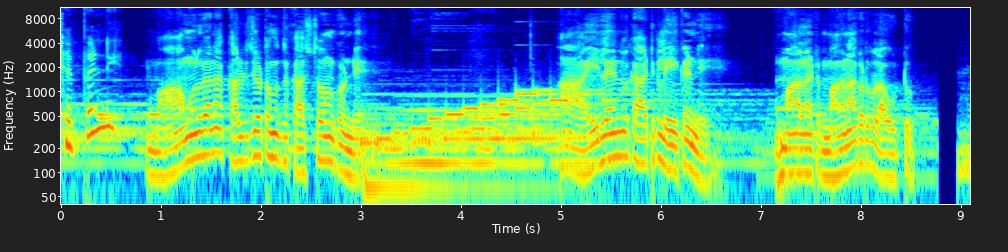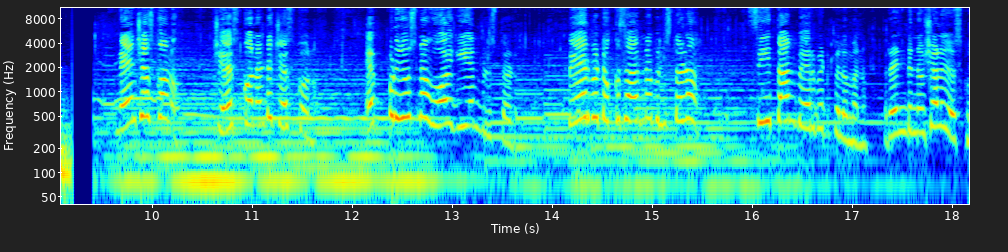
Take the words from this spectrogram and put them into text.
చెప్పండి. మామూలుగా నా కళ్ళు చూడటం కొంచెం కష్టం అనుకోండి. ఆ ఐలైన్లకు ఆర్టికల్ వేయకండి మాలాంటి మగనా కొడుకులు అవుట్. నేను చేసుకోను. చేసుకోనంటే చేసుకోను. ఎప్పుడు చూసినా ఓ గీ అని పిలుస్తాడు. పేరు పెట్టి ఒక్కసారినే పిలుస్తాడా? సీత అని పేరు పెట్టి పిలవమను. రెండు నిమిషాలు చేసుకుంటా.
